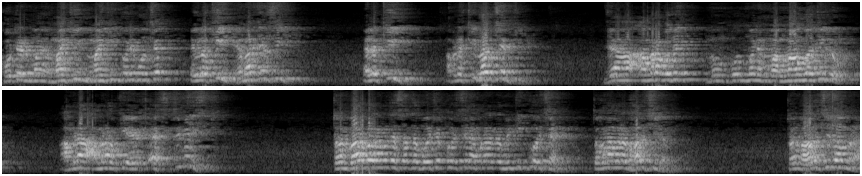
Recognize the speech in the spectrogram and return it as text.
কোর্টের মাইকিং মাইকিং করে বলছেন, এগুলো কি? এমার্জেন্সি? এগুলো কি? আপনারা কি ভাবছেন কি? যে আমরা বোধহয় মানে মাওবাদী লোক। আমরা আমরা কি এক্সট্রিমিস্ট তখন বারবার আমাদের সাথে বৈঠক করেছেন, আপনারা মিটিং করেছেন। তখন আমরা ভালো ছিলাম। তখন ভালো ছিল আমরা।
